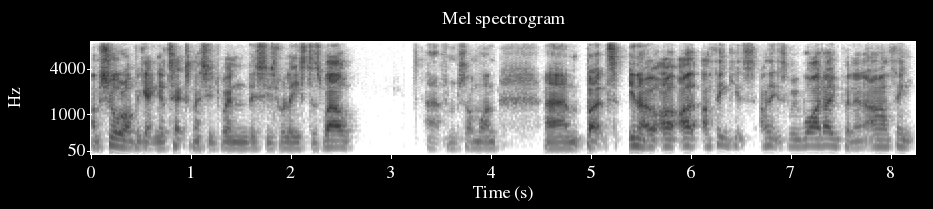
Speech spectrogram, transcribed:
I'm sure I'll be getting a text message when this is released as well uh, from someone. Um, but you know, I, I, I think it's I think it's going to be wide open, and I think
